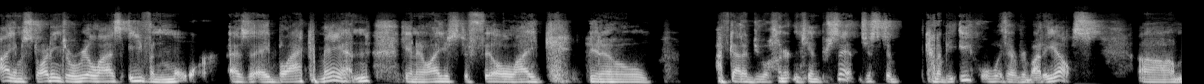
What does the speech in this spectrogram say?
I am starting to realize even more as a black man. You know, I used to feel like, you know, I've got to do 110% just to kind of be equal with everybody else um,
